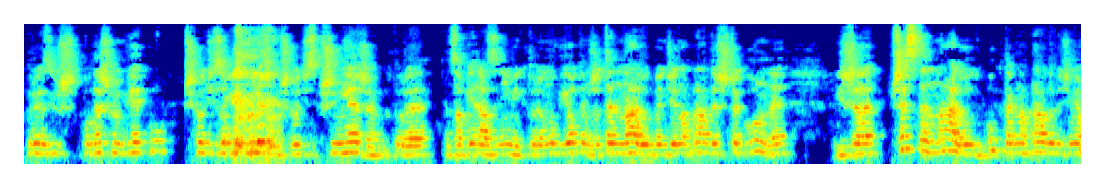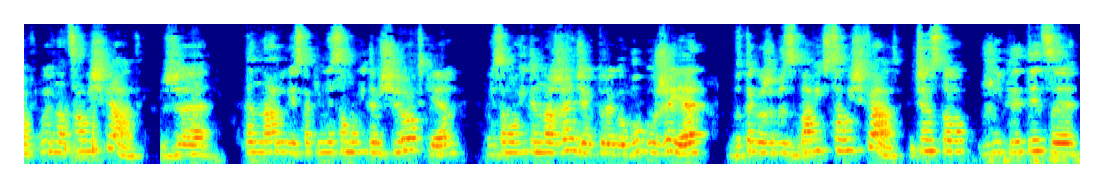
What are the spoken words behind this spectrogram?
które jest już w podeszłym wieku, przychodzi z obietnicą, przychodzi z przymierzem, które zabiera z nimi, które mówi o tym, że ten naród będzie naprawdę szczególny, i że przez ten naród Bóg tak naprawdę będzie miał wpływ na cały świat. Że ten naród jest takim niesamowitym środkiem, niesamowitym narzędziem, którego Bóg użyje do tego, żeby zbawić cały świat. I często różni krytycy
